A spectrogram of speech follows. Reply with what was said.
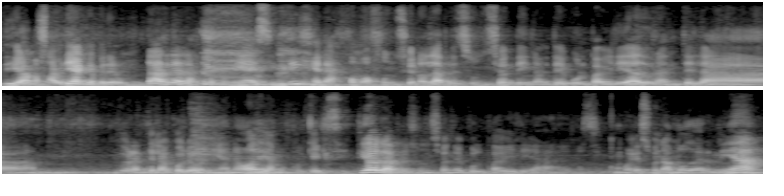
digamos, habría que preguntarle a las comunidades indígenas cómo funcionó la presunción de, culpabilidad durante la, durante la colonia, ¿no? Digamos, porque existió la presunción de culpabilidad, como es una modernidad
